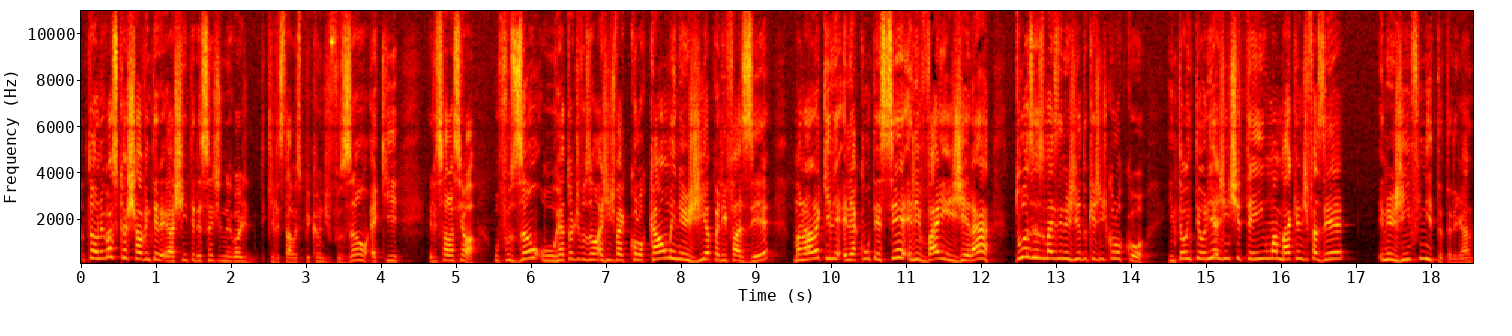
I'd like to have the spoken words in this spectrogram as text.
Então, o negócio que eu achava eu achei interessante no negócio que eles estavam explicando de fusão é que eles falam assim, ó, o fusão, o reator de fusão, a gente vai colocar uma energia pra ele fazer, mas na hora que ele, ele acontecer, ele vai gerar duas vezes mais energia do que a gente colocou. Então, em teoria, a gente tem uma máquina de fazer energia infinita, tá ligado?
